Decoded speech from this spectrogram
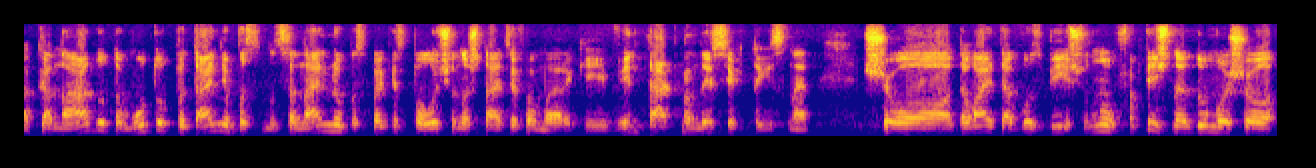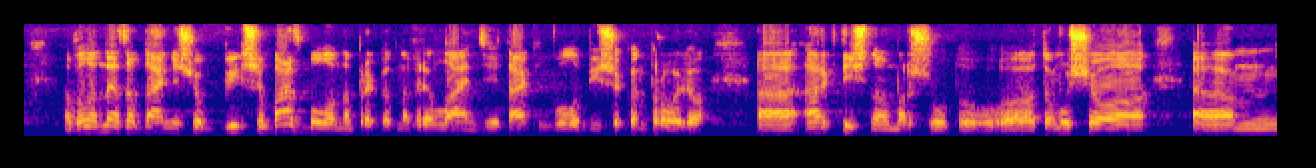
Канаду. Тому тут питання національної безпеки Сполучених Штатів Америки. І він так на них всіх тисне. Що давайте або збільшимо. Ну фактично, я думаю, що головне завдання, щоб більше баз було, наприклад, на Гренландії, так і було більше контролю е, арктичного маршруту, Е, тому що ем,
